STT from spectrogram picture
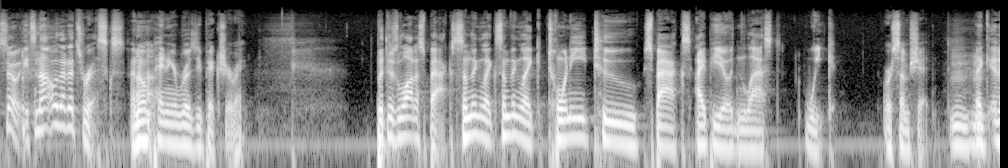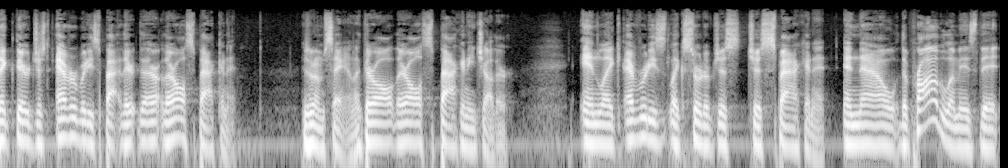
So it's not without its risks. I know I'm uh-huh. painting a rosy picture, right? But there's a lot of SPACs. Something like something like 22 SPACs IPO'd in the last week or some shit. Mm-hmm. Like like they're just everybody's SPAC. They're, they're they're all SPACing it. Is what I'm saying. Like they're all they're all SPACing each other, and like everybody's like sort of just just SPACing it. And now the problem is that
